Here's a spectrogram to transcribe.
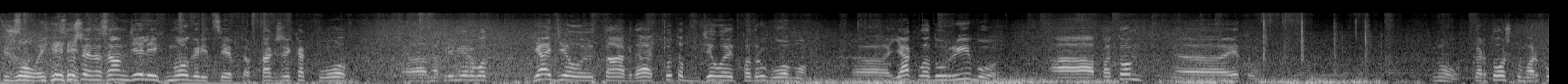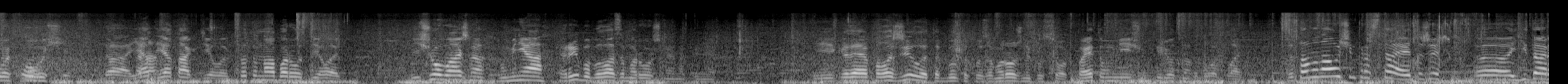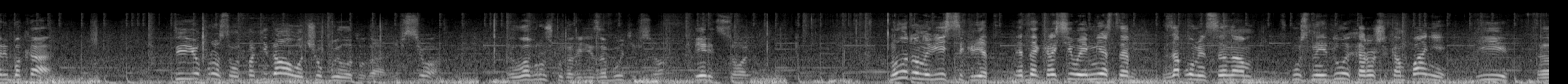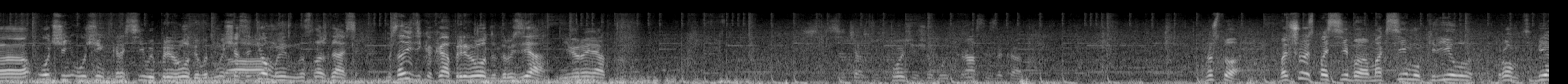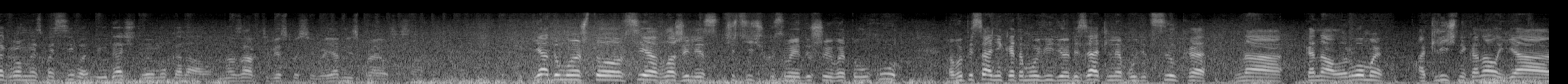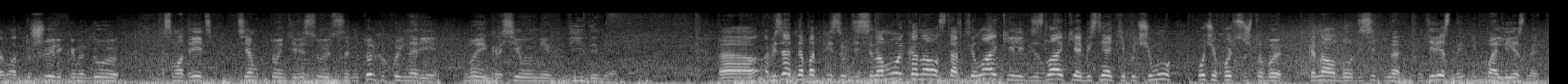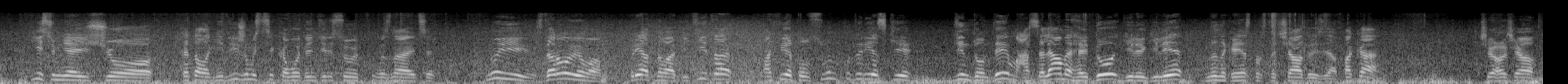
тяжелый? Слушай, на самом деле их много рецептов, так же как плов. А, Например, вот я делаю так, да, кто-то делает по-другому. А, Я кладу рыбу, а потом э, эту, ну, картошку, морковь, лук. овощи. Да, я, Ага. я так делаю. Кто-то наоборот делает. Еще важно, у меня рыба была замороженная, например. И когда я положил, это был такой замороженный кусок. Поэтому мне еще вперед надо было класть. Да там она очень простая. Это же э, еда рыбака. Ты ее просто вот покидал, вот что было туда, и все. Лаврушку только не забудь, и все. Перец, соль. Ну вот он и весь секрет. Это красивое место запомнится нам вкусной едой, хорошей компанией и очень-очень красивой природой. Вот мы сейчас Да. идем и наслаждаемся. Посмотрите, какая природа, друзья. Невероятно. Сейчас чуть позже еще будет красный закат. Ну что, большое спасибо Максиму, Кириллу, Ром, тебе огромное спасибо и удачи твоему каналу. Назар, тебе спасибо. Я бы не справился сам. Я думаю, что все вложили частичку своей души в эту уху. В описании к этому видео обязательно будет ссылка на канал Ромы. Отличный канал, я от души рекомендую посмотреть тем, кто интересуется не только кулинарией, но и красивыми видами. Э, Обязательно подписывайтесь и на мой канал, ставьте лайки или дизлайки, объясняйте почему. Очень хочется, чтобы канал был действительно интересный и полезный. Есть у меня еще каталог недвижимости, кого это интересует, вы знаете. Ну и здоровья вам, приятного аппетита, афет олсун по-турецки, дин донде, масаляма, хайдо, гиле-гиле. Ну и наконец просто чао, друзья, пока. Чао-чао.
